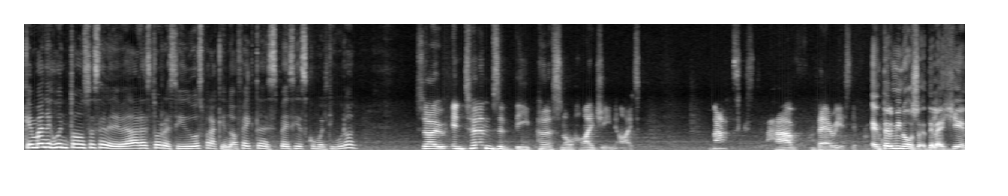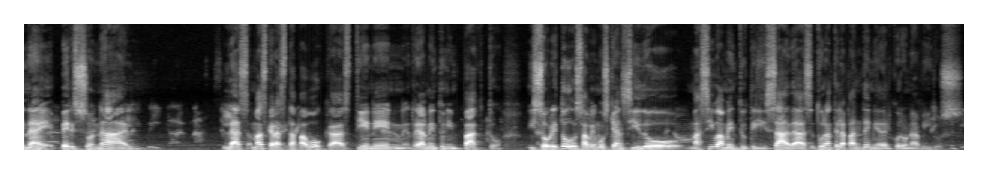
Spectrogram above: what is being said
¿Qué manejo entonces se le debe dar a estos residuos para que no afecten especies como el tiburón? En términos de la higiene personal, las máscaras tapabocas tienen realmente un impacto y sobre todo sabemos que han sido masivamente utilizadas durante la pandemia del coronavirus.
